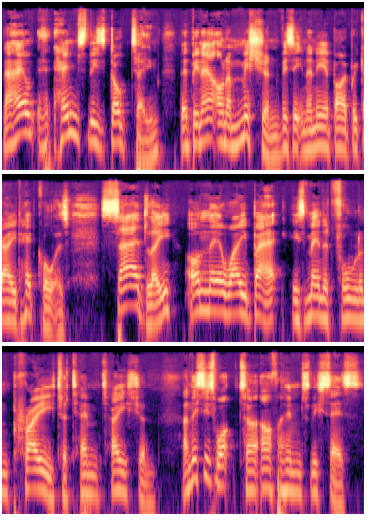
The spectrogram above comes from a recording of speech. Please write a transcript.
Now, Hem- Hemsley's dog team, they'd been out on a mission visiting a nearby brigade headquarters. Sadly, on their way back, his men had fallen prey to temptation. And this is what uh, Arthur Hemsley says.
